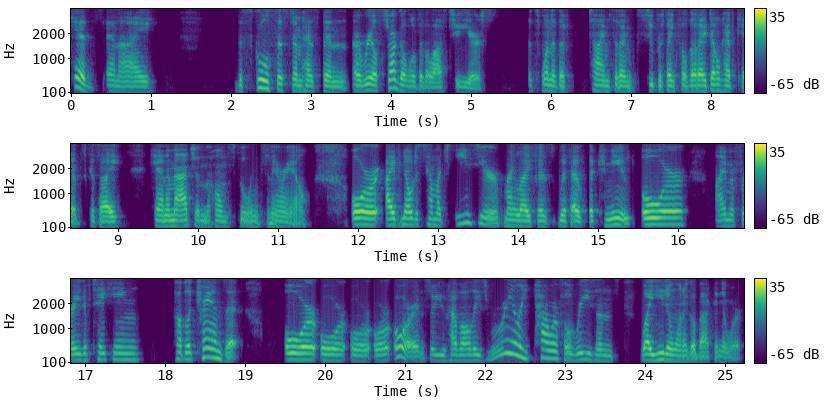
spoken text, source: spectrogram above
kids and I the school system has been a real struggle over the last 2 years. It's one of the times that I'm super thankful that I don't have kids because I can't imagine the homeschooling scenario. Or I've noticed how much easier my life is without the commute or I'm afraid of taking public transit or or or or or. And so you have all these really powerful reasons why you don't want to go back into work.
